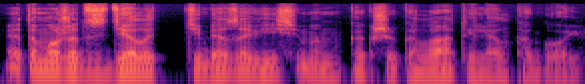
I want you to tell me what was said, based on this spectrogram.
Это может сделать тебя зависимым, как шоколад или алкоголь.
